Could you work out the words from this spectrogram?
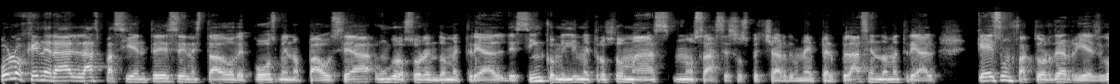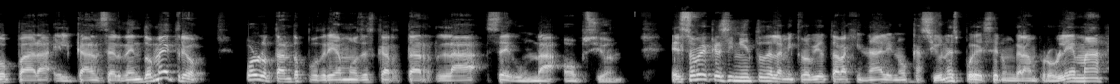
Por lo general, las pacientes en estado de posmenopausia, un grosor endometrial de 5 milímetros o más nos hace sospechar de una hiperplasia endometrial, que es un factor de riesgo para el cáncer de endometrio. Por lo tanto, podríamos descartar la segunda opción. El sobrecrecimiento de la microbiota vaginal en ocasiones puede ser un gran problema,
